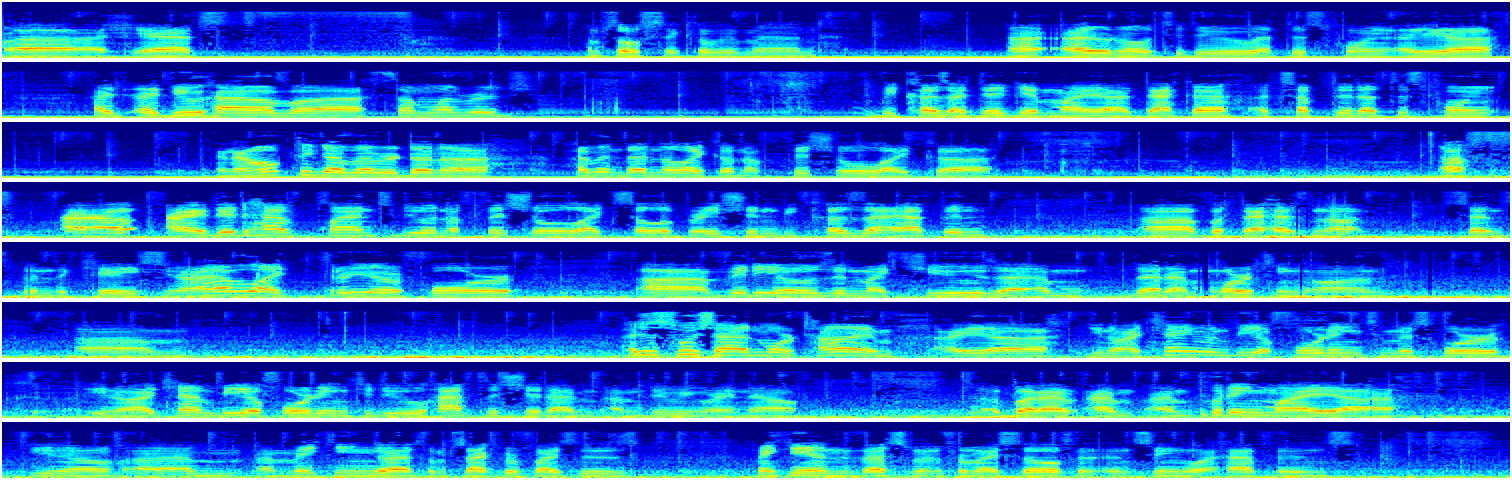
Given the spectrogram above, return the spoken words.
Uh, yeah, it's. I'm so sick of it, man. I, I don't know what to do at this point. I uh, I, I do have uh, some leverage because I did get my uh, accepted at this point, and I don't think I've ever done a, I haven't done like an official like, uh, I, I did have planned to do an official like celebration because that happened, uh, but that has not since been the case. You know, I have like three or four uh, videos in my queue that I'm that I'm working on. Um, I just wish I had more time. I, uh, you know, I can't even be affording to miss work. You know, I can't be affording to do half the shit I'm, I'm doing right now. But I, I'm, I'm putting my, uh, you know, I'm, I'm making uh, some sacrifices, making an investment for myself, and, and seeing what happens.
